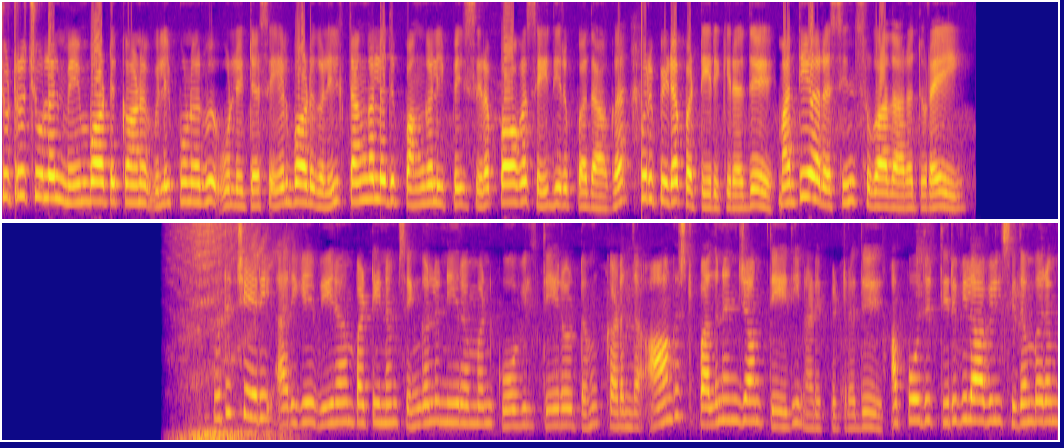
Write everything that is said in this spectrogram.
சுற்றுச்சூழல் மேம்பாட்டுக்கான விழிப்புணர்வு உள்ளிட்ட செயல்பாடுகளில் தங்களது பங்களிப்பை சிறப்பாக செய்திருப்பதாக குறிப்பிடப்பட்டிருக்கிறது. மத்திய அரசின் சுகாதாரத்துறை புதுச்சேரி அருகே வீராம்பட்டினம் செங்கழுநீரம்மன் கோவில் தேரோட்டம் கடந்த ஆகஸ்ட் பதினஞ்சாம் தேதி நடைபெற்றது. அப்போது திருவிழாவில் சிதம்பரம்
